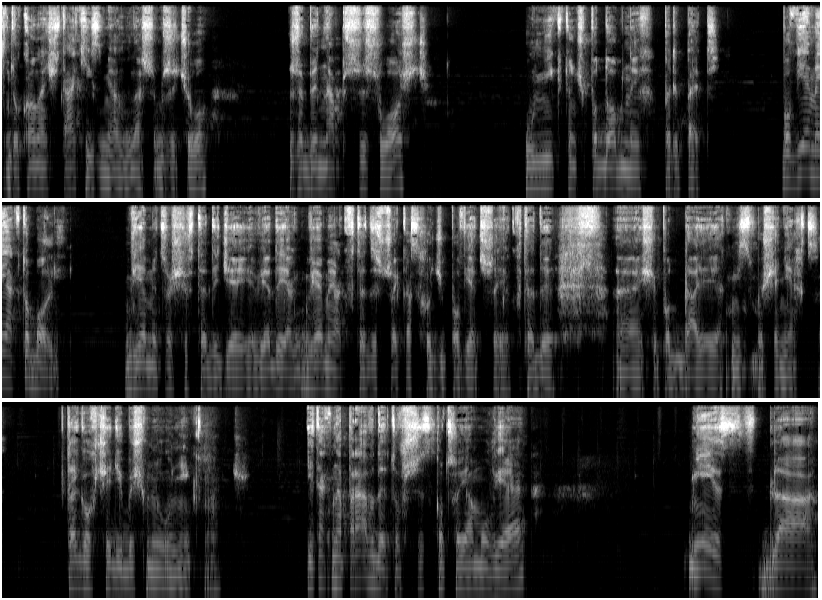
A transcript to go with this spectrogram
dokonać takich zmian w naszym życiu, żeby na przyszłość uniknąć podobnych perypetii. Bo wiemy, jak to boli. Wiemy, co się wtedy dzieje, wiemy jak, wiemy, jak wtedy z schodzi powietrze, jak wtedy e, się poddaje, jak nic mu się nie chce. Tego chcielibyśmy uniknąć. I tak naprawdę to wszystko, co ja mówię, nie jest dla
